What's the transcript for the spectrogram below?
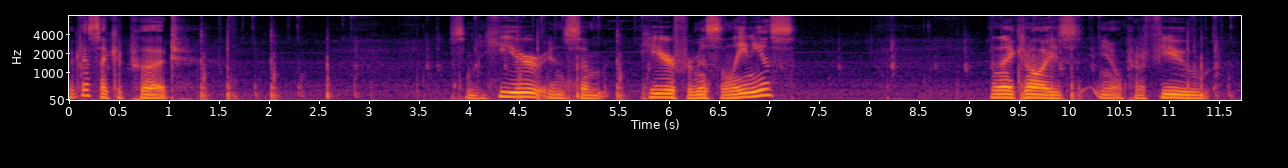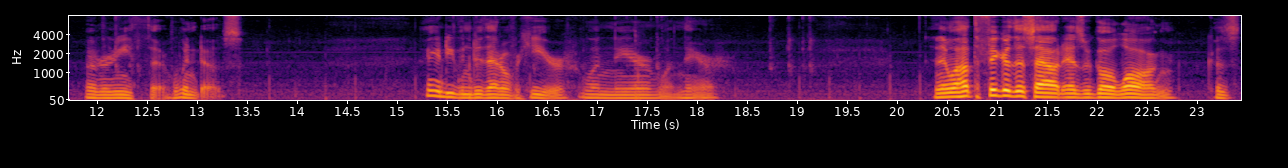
I guess I could put some here and some here for miscellaneous. And I can always, you know, put a few underneath the windows. I could even do that over here. One there, one there. And then we'll have to figure this out as we go along because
